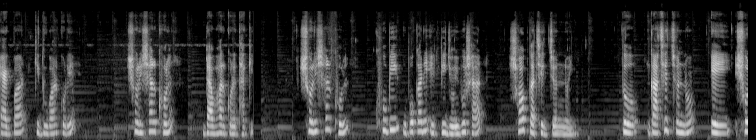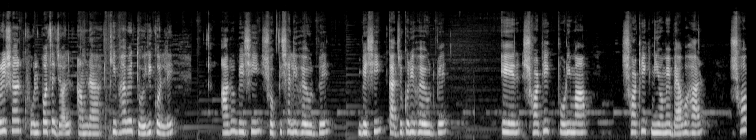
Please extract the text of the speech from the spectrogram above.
একবার কি দুবার করে সরিষার খোল ব্যবহার করে থাকি। সরিষার খোল খুবই উপকারী একটি জৈব সার সব গাছের জন্যই। তো গাছের জন্য এই সরিষার খোল পচা জল আমরা কীভাবে তৈরি করলে আরও বেশি শক্তিশালী হয়ে উঠবে, বেশি কার্যকরী হয়ে উঠবে, এর সঠিক পরিমাপ সঠিক নিয়মে ব্যবহার, সব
